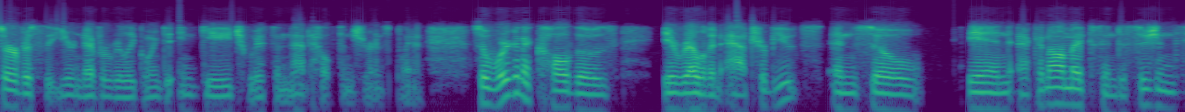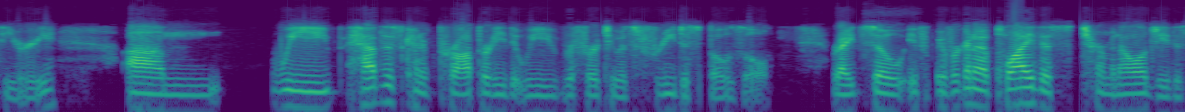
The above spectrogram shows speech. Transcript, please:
service that you're never really going to engage with in that health insurance plan. So we're going to call those irrelevant attributes. And so in economics and decision theory, um, we have this kind of property that we refer to as free disposal, right? So if, if we're going to apply this terminology, this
